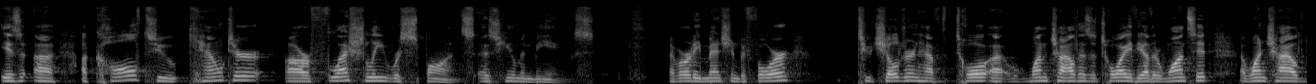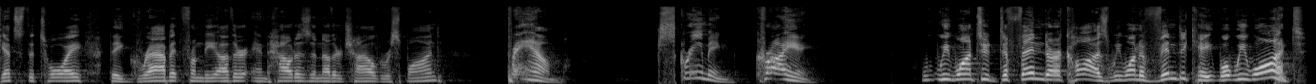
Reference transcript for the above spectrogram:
is a, a call to counter our fleshly response as human beings. I've already mentioned before two children have uh, one child has a toy the other wants it uh, one child gets the toy they grab it from the other and how does another child respond bam screaming, crying. We want to defend our cause. We want to vindicate what we want.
